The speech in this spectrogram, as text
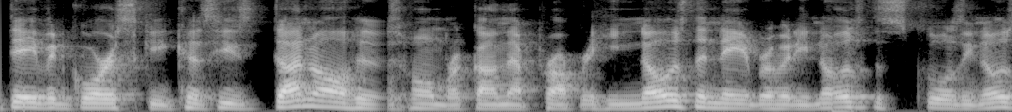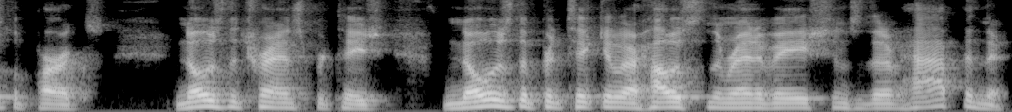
david gorski because he's done all his homework on that property. He knows the neighborhood. He knows the schools. He knows the parks. Knows the transportation. Knows the particular house and the renovations that have happened there.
